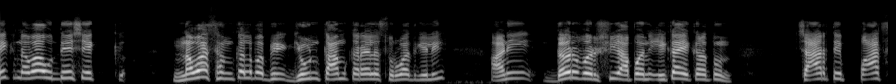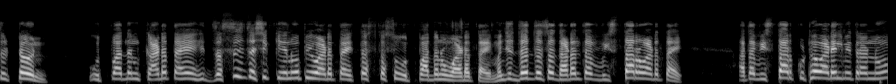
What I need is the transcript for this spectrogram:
एक नवा उद्देश एक नवा संकल्प भे- घेऊन काम करायला सुरुवात केली. आणि दरवर्षी आपण एका एकरातून चार ते पाच टन उत्पादन काढत आहे. ही जशी जशी केनोपी वाढत आहे तस तसं उत्पादन वाढत आहे. म्हणजे जसजसं झाडांचा विस्तार वाढत आहे. आता विस्तार कुठं वाढेल मित्रांनो?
